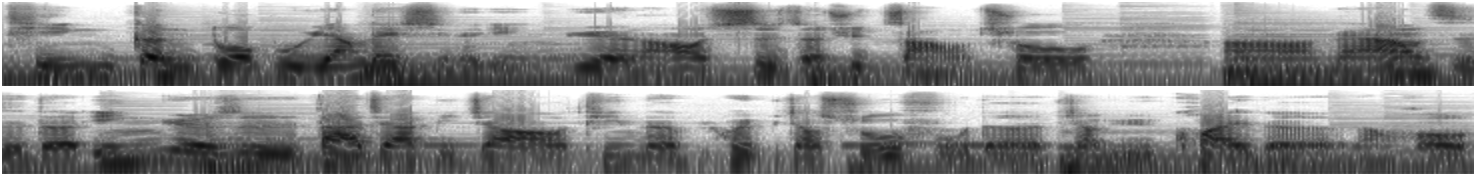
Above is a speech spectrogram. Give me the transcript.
听更多不一样类型的音乐，然后试着去找出。啊、哪样子的音乐是大家比较听的会比较舒服的、比较愉快的，然后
